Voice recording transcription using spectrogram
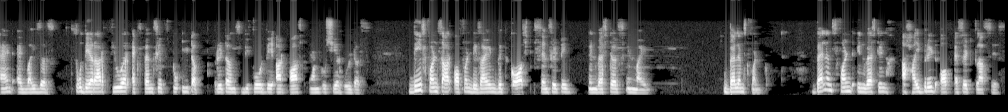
and advisors, so there are fewer expensive to eat up returns before they are passed on to shareholders. These funds are often designed with cost sensitive investors in mind. Balanced fund. Balanced fund invest in a hybrid of asset classes,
